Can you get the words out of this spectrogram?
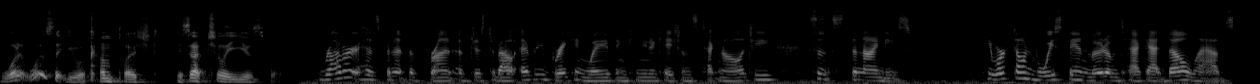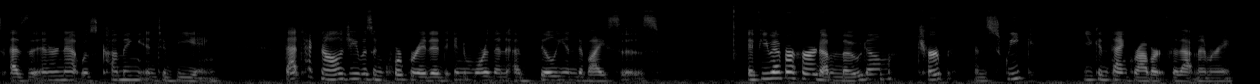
what it was that you accomplished is actually useful. Robert has been at the front of just about every breaking wave in communications technology since the 90s. He worked on voice band modem tech at Bell Labs as the internet was coming into being. That technology was incorporated into more than a billion devices. If you ever heard a modem chirp and squeak, you can thank Robert for that memory.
